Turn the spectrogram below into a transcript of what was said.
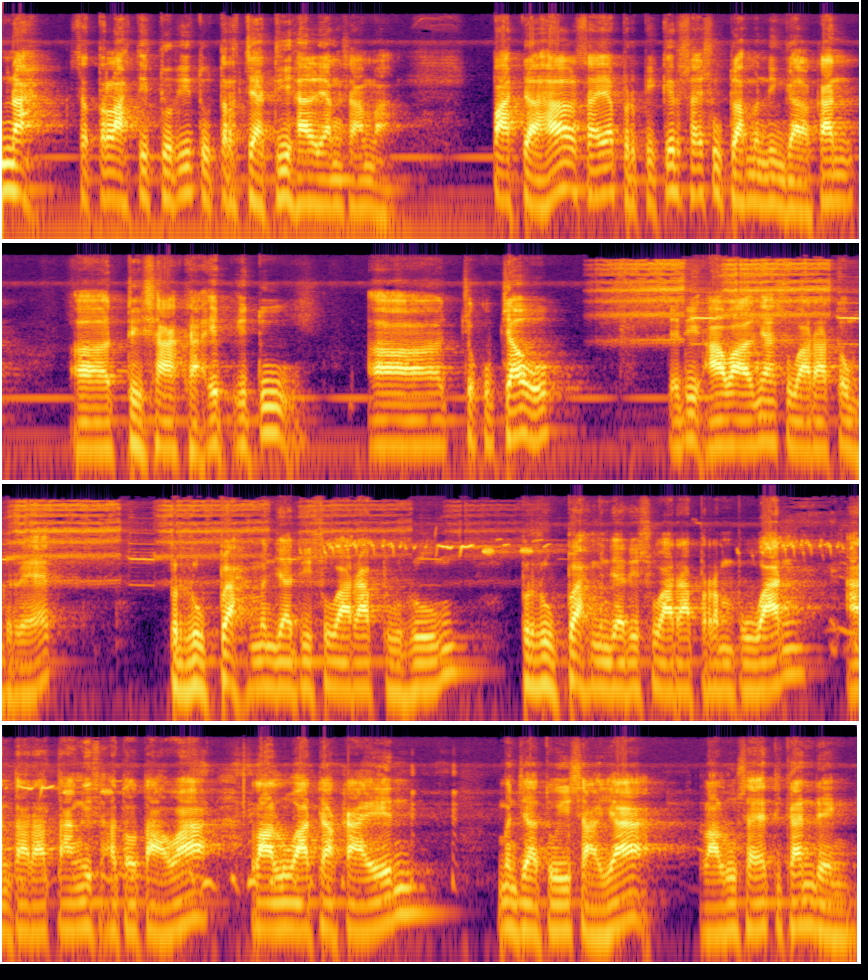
Nah setelah tidur itu terjadi hal yang sama. Padahal saya berpikir saya sudah meninggalkan uh, desa gaib itu uh, cukup jauh. Jadi awalnya suara tonggeret berubah menjadi suara burung berubah menjadi suara perempuan antara tangis atau tawa lalu ada kain menjatuhi saya lalu saya digandeng.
